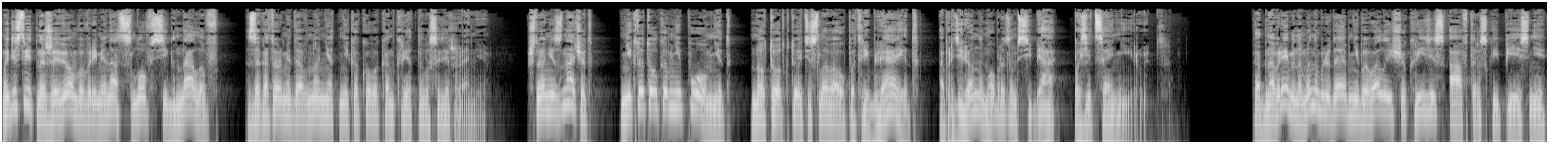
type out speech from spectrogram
Мы действительно живем во времена слов-сигналов, за которыми давно нет никакого конкретного содержания. Что они значат, никто толком не помнит, но тот, кто эти слова употребляет, определенным образом себя позиционирует. Одновременно мы наблюдаем небывалый еще кризис авторской песни,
